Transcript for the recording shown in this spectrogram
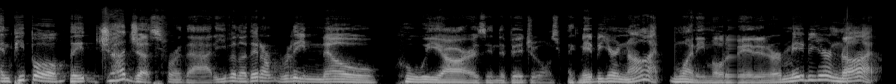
And people, they judge us for that, even though they don't really know who we are as individuals. Like maybe you're not money motivated, or maybe you're not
